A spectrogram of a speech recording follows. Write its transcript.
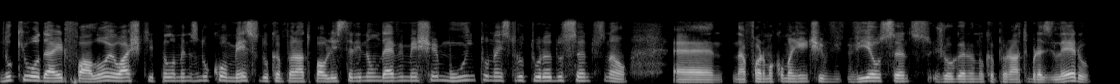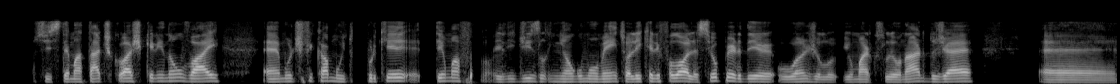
no que o Odair falou, eu acho que pelo menos no começo do Campeonato Paulista ele não deve mexer muito na estrutura do Santos, não. É, na forma como a gente via o Santos jogando no Campeonato Brasileiro, o sistema tático eu acho que ele não vai é, modificar muito, porque tem uma. Ele diz em algum momento ali que ele falou: olha, se eu perder o Ângelo e o Marcos Leonardo, já é, é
